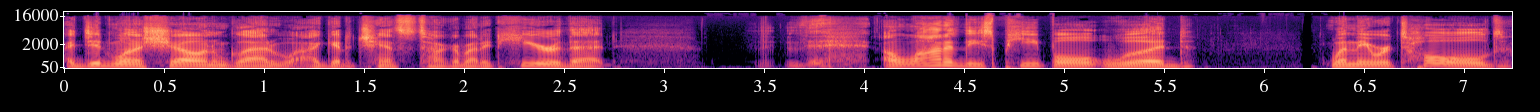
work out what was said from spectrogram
I did want to show, and I'm glad I get a chance to talk about it here, that a lot of these people would, when they were told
